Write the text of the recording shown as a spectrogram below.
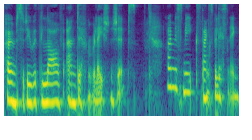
poems to do with love and different relationships. I'm Miss Meeks, thanks for listening.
